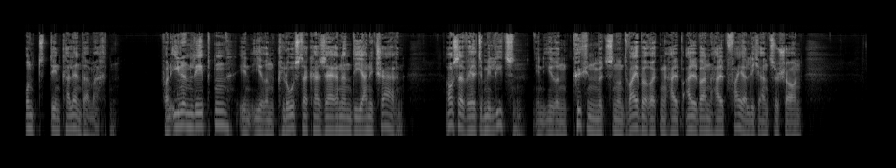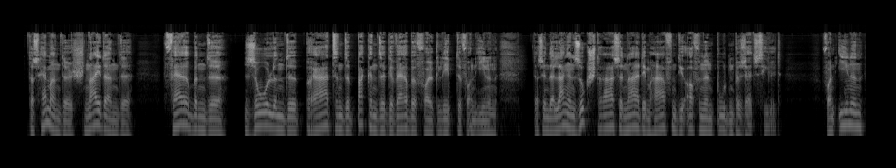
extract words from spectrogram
und den Kalender machten. Von ihnen lebten in ihren Klosterkasernen die Janitscharen, auserwählte Milizen, in ihren Küchenmützen und Weiberröcken halb albern, halb feierlich anzuschauen. Das hämmernde, schneidernde, färbende, sohlende, bratende, backende Gewerbevolk lebte von ihnen, das in der langen Suckstraße nahe dem Hafen die offenen Buden besetzt hielt. Von ihnen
